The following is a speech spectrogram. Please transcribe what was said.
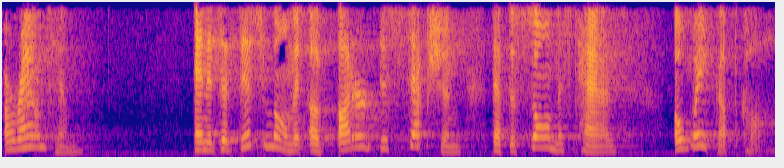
around him. And it's at this moment of utter deception that the psalmist has a wake up call.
